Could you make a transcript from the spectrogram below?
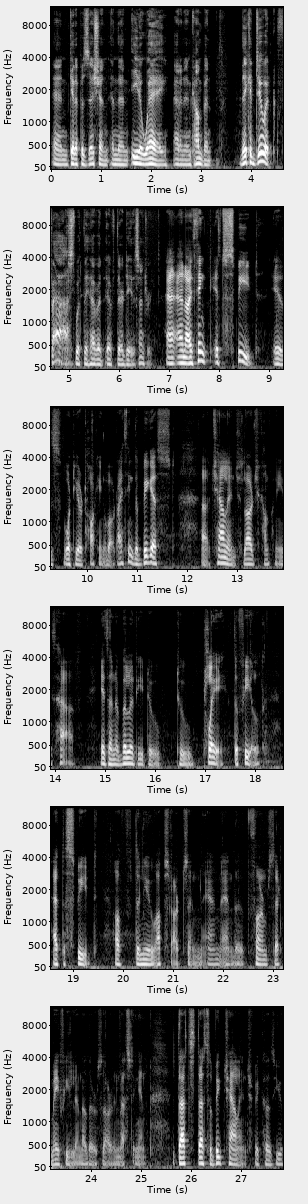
and get a position and then eat away at an incumbent. They could do it fast if they have it, if they're data centric. A- And I think its speed is what you're talking about. I think the biggest uh, challenge large companies have is an ability to to play the field at the speed of the new upstarts and, and, and the firms that Mayfield and others are investing in. That's that's a big challenge because you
